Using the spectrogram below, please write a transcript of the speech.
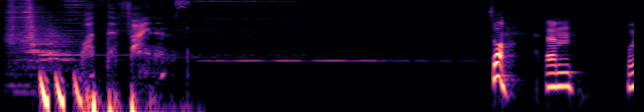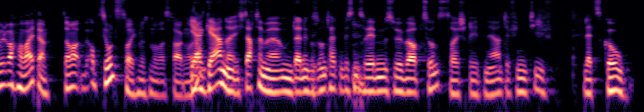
What the Finance? So, ähm, womit machen wir weiter? Sag mal, Optionszeug müssen wir was fragen, oder? Ja, gerne. Ich dachte mir, um deine Gesundheit ein bisschen zu heben, müssen wir über Optionszeug reden. Ja, definitiv. Let's go.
